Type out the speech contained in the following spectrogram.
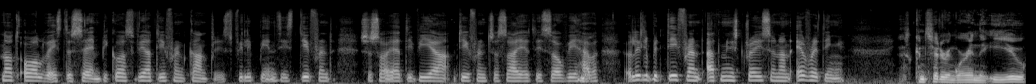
not always the same because we are different countries. Philippines is different society, we are different society, so we have a little bit different administration and everything. considering we're in the EU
